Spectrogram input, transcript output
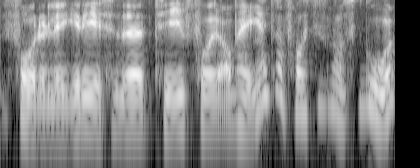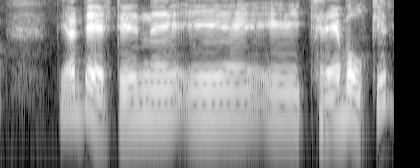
foreligger i ICD-10 for avhengighet, er faktisk ganske gode. De er delt inn i, i, i tre bolker.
